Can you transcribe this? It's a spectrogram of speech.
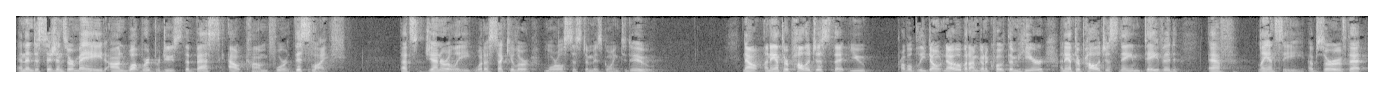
and then decisions are made on what would produce the best outcome for this life. That's generally what a secular moral system is going to do. Now, an anthropologist that you probably don't know, but I'm going to quote them here. An anthropologist named David F. Lancy observed that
